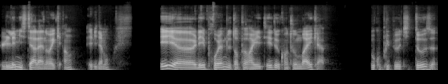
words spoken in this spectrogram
les mystères d'Alan Wake 1, évidemment, et euh, les problèmes de temporalité de Quantum Break à beaucoup plus petite dose.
